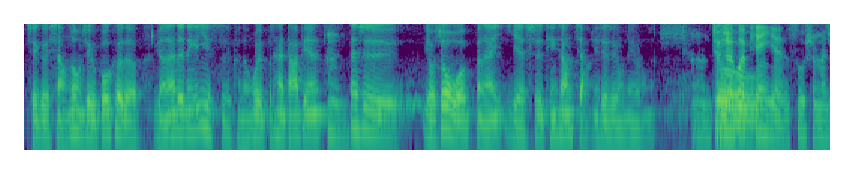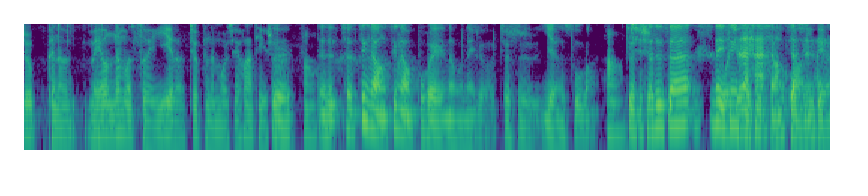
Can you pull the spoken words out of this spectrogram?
这个想弄这个播客的原来的那个意思可能会不太搭边，嗯，但是有时候我本来也是挺想讲一些这种内容的，嗯，就是会偏严肃是吗？就可能没有那么随意了，就可能某些话题是对？嗯但是就尽量尽量不会那么那个，就是严肃吧。嗯，就其其实实虽然内心还是想讲一点，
